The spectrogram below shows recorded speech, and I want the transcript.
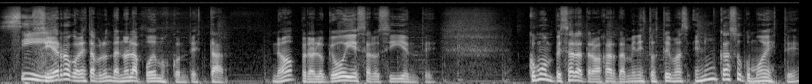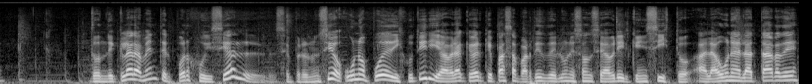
Sí. Cierro con esta pregunta, no la podemos contestar, ¿no? Pero a lo que voy es a lo siguiente. ¿Cómo empezar a trabajar también estos temas en un caso como este, donde claramente el Poder Judicial se pronunció? Uno puede discutir y habrá que ver qué pasa a partir del lunes 11 de abril, que insisto, a la una de la tarde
